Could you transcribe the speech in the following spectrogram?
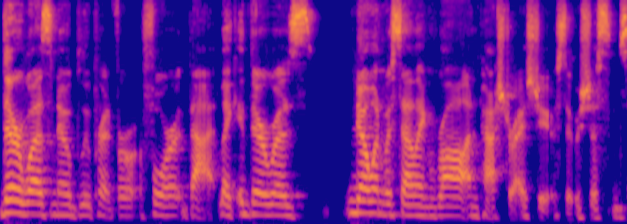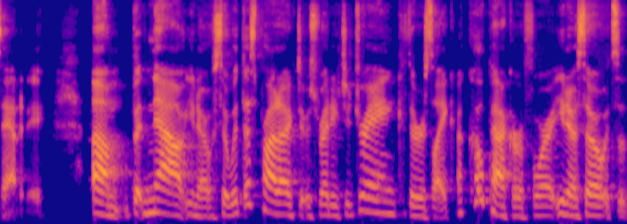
there was no blueprint for for that. Like there was no one was selling raw unpasteurized juice. It was just insanity. Um, but now, you know, so with this product, it was ready to drink. There's like a co-packer for it, you know, so it's a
